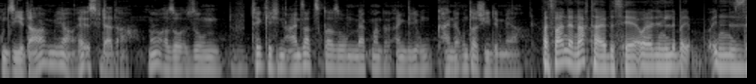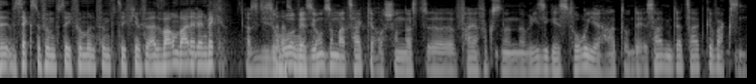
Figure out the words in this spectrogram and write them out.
Und siehe da, ja, er ist wieder da. Ne? Also so im täglichen Einsatz oder so merkt man eigentlich keine Unterschiede mehr. Was war denn der Nachteil bisher? Oder in, in 56, 55, 54? Also warum war der denn weg? Also diese hohe Versionsnummer zeigt ja auch schon, dass äh, Firefox eine riesige Historie hat und der ist halt mit der Zeit gewachsen.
